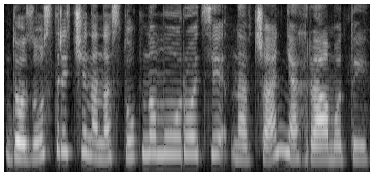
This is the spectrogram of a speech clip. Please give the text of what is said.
До зустрічі на наступному уроці навчання грамоти.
